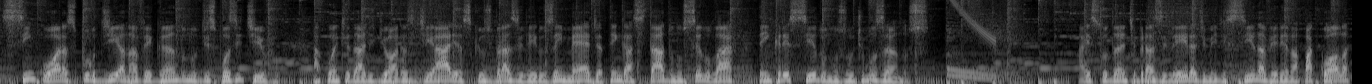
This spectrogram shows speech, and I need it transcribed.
5 horas por dia navegando no dispositivo. A quantidade de horas diárias que os brasileiros em média têm gastado no celular tem crescido nos últimos anos. A estudante brasileira de medicina Verena Pacola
